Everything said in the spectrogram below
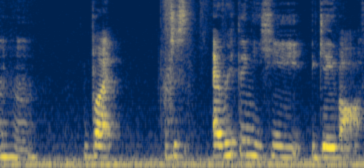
Mm-hmm. but just everything he gave off,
